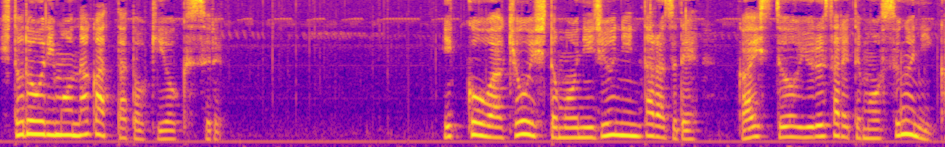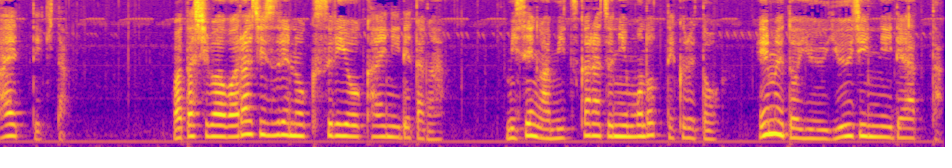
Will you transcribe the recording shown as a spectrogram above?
人通りもなかったと記憶する。一行は教師とも二十人足らずで外出を許されてもすぐに帰ってきた。私はわらじ連れの薬を買いに出たが、店が見つからずに戻ってくると、M という友人に出会った。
